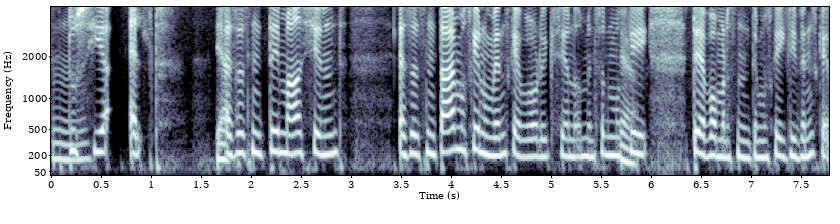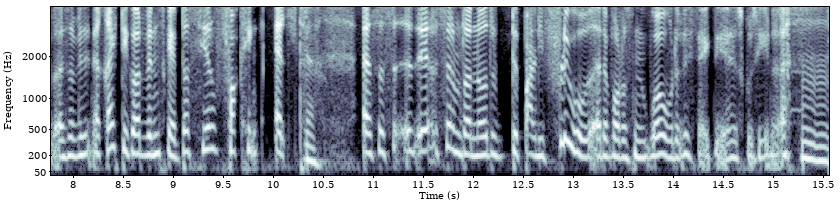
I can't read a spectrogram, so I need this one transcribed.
mm. du siger alt. Ja. Altså sådan, det er meget sjældent. Altså sådan, der er måske nogle venskaber, hvor du ikke siger noget, men så er det måske ja. der, hvor man sådan, det er måske ikke lige venskab. Altså hvis et rigtig godt venskab, der siger du fucking alt. Ja. Altså se- selvom der er noget, du det bare lige flyver ud af det, hvor du sådan, wow, det vidste jeg ikke, lige, jeg skulle sige det der. Mm.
